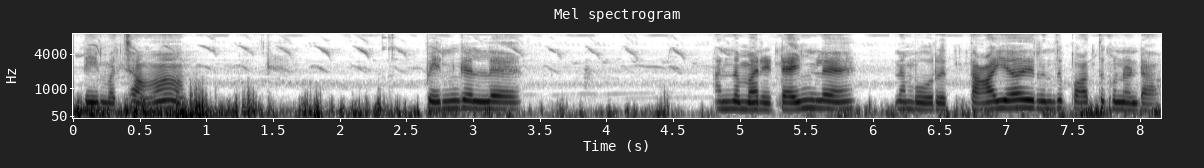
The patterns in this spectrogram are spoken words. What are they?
டே மச்சான். பெண்களில் அந்த மாதிரி டைமில் நம்ம ஒரு தாயாக இருந்து பார்த்துக்கணும்டா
